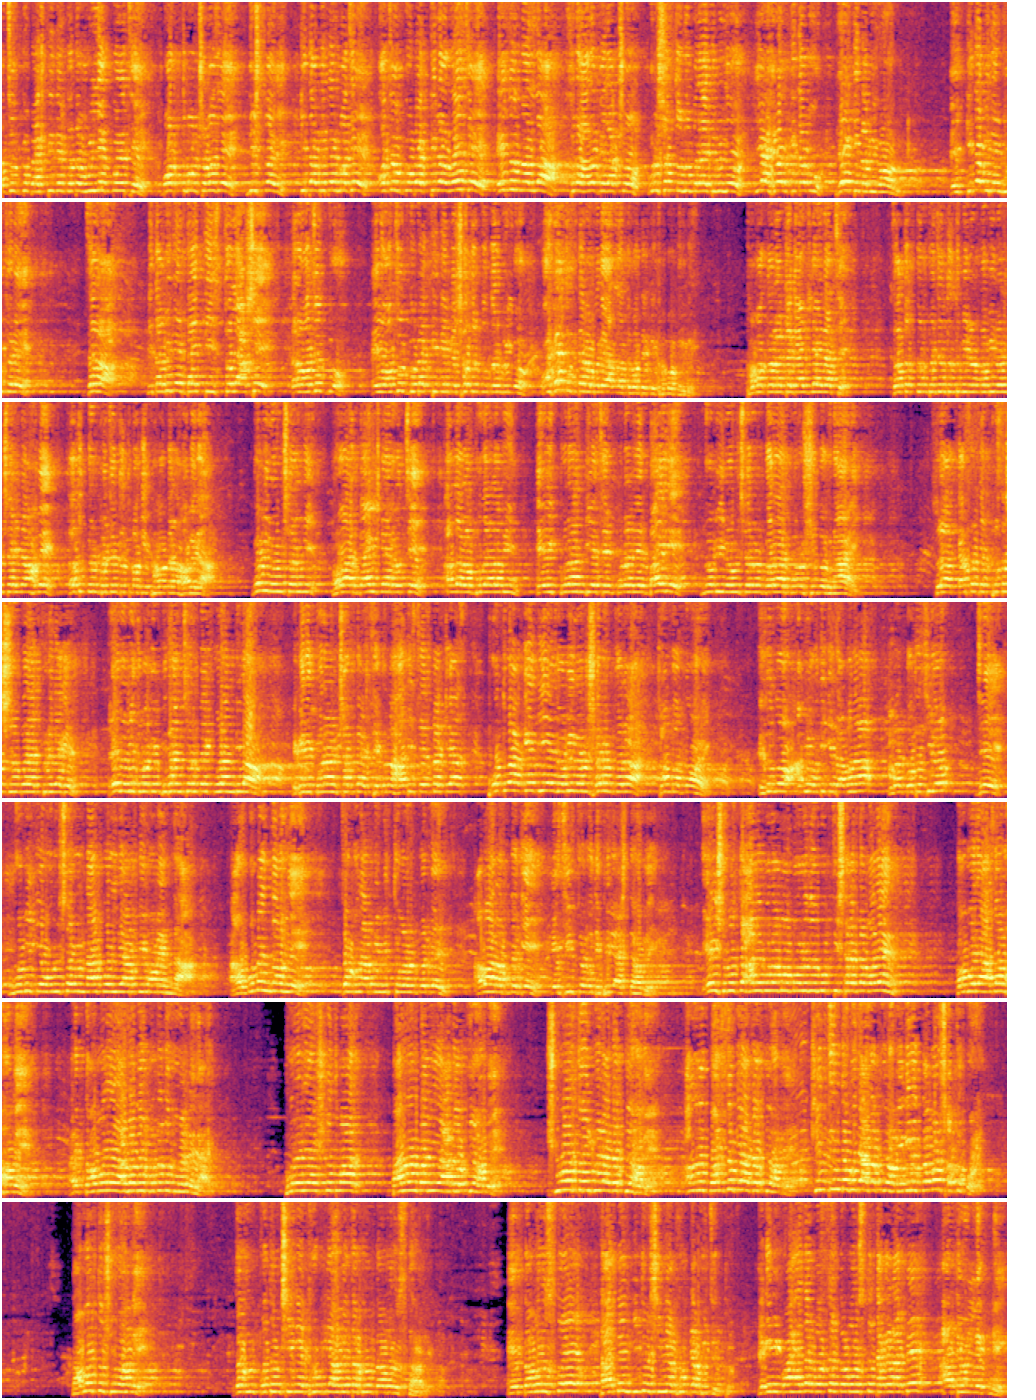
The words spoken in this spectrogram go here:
অযোগ্য ব্যক্তিদের কথা উল্লেখ করেছে বর্তমান সমাজে নিশ্চয়ই কিতাবীদের মাঝে অযোগ্য ব্যক্তিরা রয়েছে। এই জন্য আল্লাহ সুরা আরবের একশো উনসত্তর নম্বর আয় বলল, ইয়া হেল কিতাবু, হে কিতাবীগণ, এই কিতাবীদের ভিতরে যারা কিতাবীদের দায়িত্ব স্থলে আসে, তারা অযোগ্য। এই অযোগ্য ব্যক্তিদেরকে সতর্ক করে বলল, অহেতুক তারা বলে আল্লাহ তোমাদেরকে ক্ষমা করবে। ক্ষমা করার একটা গাইডলাইন আছে। যতক্ষণ পর্যন্ত তুমি নবীর অনুসারী না হবে, ততক্ষণ পর্যন্ত তোমাকে ক্ষমা করা হবে না। নবীর অনুসরণী হওয়ার গাইডলাইন হচ্ছে, আল্লাহ রাব্বুল আলামিন এই কোরআন দিয়েছেন, কোরআনের বাইরে নবীর অনুসরণ করার কোনো সুযোগ নাই। সূরা কাসাসের 85 নম্বর আয়াত খুলে দেখেন এই নবী, তোমাকে বিধান কোরআন দিলাম। এখানে কোরআন শব্দ আসছে, কোনো হাদিস বা কিয়াস দিয়ে নবীর অনুসরণ করা সম্ভব নয়। এজন্য আমি ওদিকে যাব না। আমার কথা ছিল যে, নবীকে অনুসরণ না করলে আপনি মোমেন না। আর মোমেন না হলে যখন আপনি মৃত্যুবরণ করবেন, আবার আপনাকে এই জগতে ফিরে আসতে হবে। এই সমস্ত আলেমুলামা মৌলানা মুক্তি সাহেবরা বলেন, কবরে আজাব হবে। আরে কবরের আজাবের কথা তো কোরআনে নাই কোরআনে আসলে তোমার বানর বানিয়ে আজাব দিয়ে হবে। শুয়োর তৈরি করে আজাব দিয়ে হবে। আলমে পঞ্চকে আজাব দিয়ে হবে সেই চিন্তা করে আজাব দিয়ে হবে এখানে কবর শব্দ করে। কবর তো শুরু হবে। যখন প্রথম সিংহে ঠুক দেওয়া হবে, তখন কবরস্থ হবে। এই কবরস্থ থাকবেন দ্বিতীয় সিংহা ফুক দেওয়া পর্যন্ত। এখানে কয় হাজার বছর কবরস্থ থাকা লাগবে, আয়তে উল্লেখ নেই।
